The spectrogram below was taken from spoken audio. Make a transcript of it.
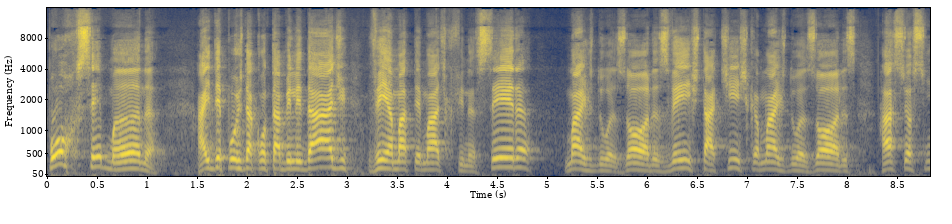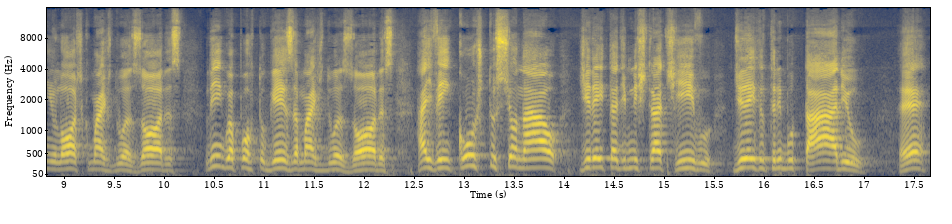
por semana. Aí depois da contabilidade vem a matemática financeira, mais duas horas, vem estatística, mais duas horas, raciocínio lógico, mais duas horas, língua portuguesa, mais duas horas, aí vem constitucional, direito administrativo, direito tributário, é,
